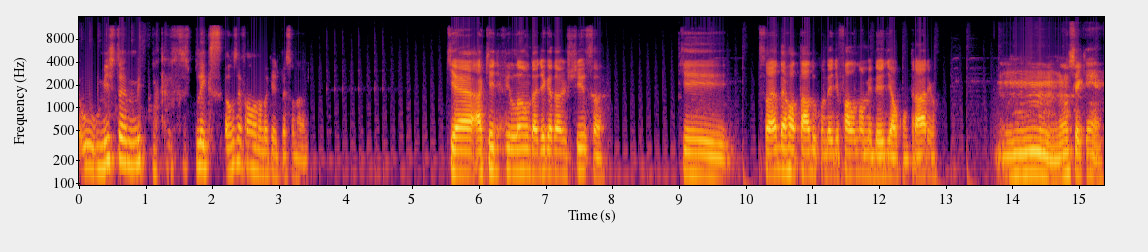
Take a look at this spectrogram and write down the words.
o Mr. Mixplix, eu não sei falar o nome daquele personagem. Que é aquele vilão da Liga da Justiça que só é derrotado quando ele fala o nome dele ao contrário. Hum, não sei quem é.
